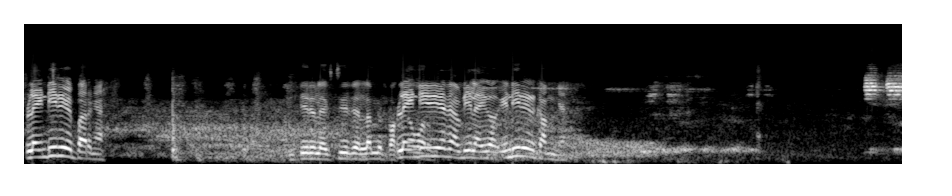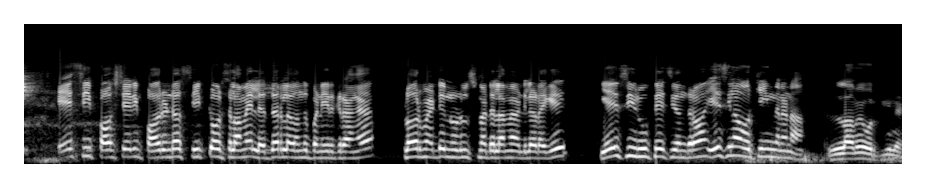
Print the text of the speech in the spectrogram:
உள்ள இன்டீரியர் பாருங்க. இன்டீரியர் எக்ஸ்டீரியர் எல்லாமே பக்கா இன்டீரியர் அப்படியே லைவ் இன்டீரியர் காமிங்க. AC power steering power window seat covers எல்லாமே லெதர்ல வந்து பண்ணியிருக்காங்க ஃப்ளோர் மேட்டு நூடுல்ஸ் மேட் எல்லாமே வண்டியில் அடகு. ஏசி ரூப் ஏசி வந்துடும் ஏசிலாம் ஒர்க்கிங் தானேண்ணா? எல்லாமே ஒர்க்கிங்ண்ணே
